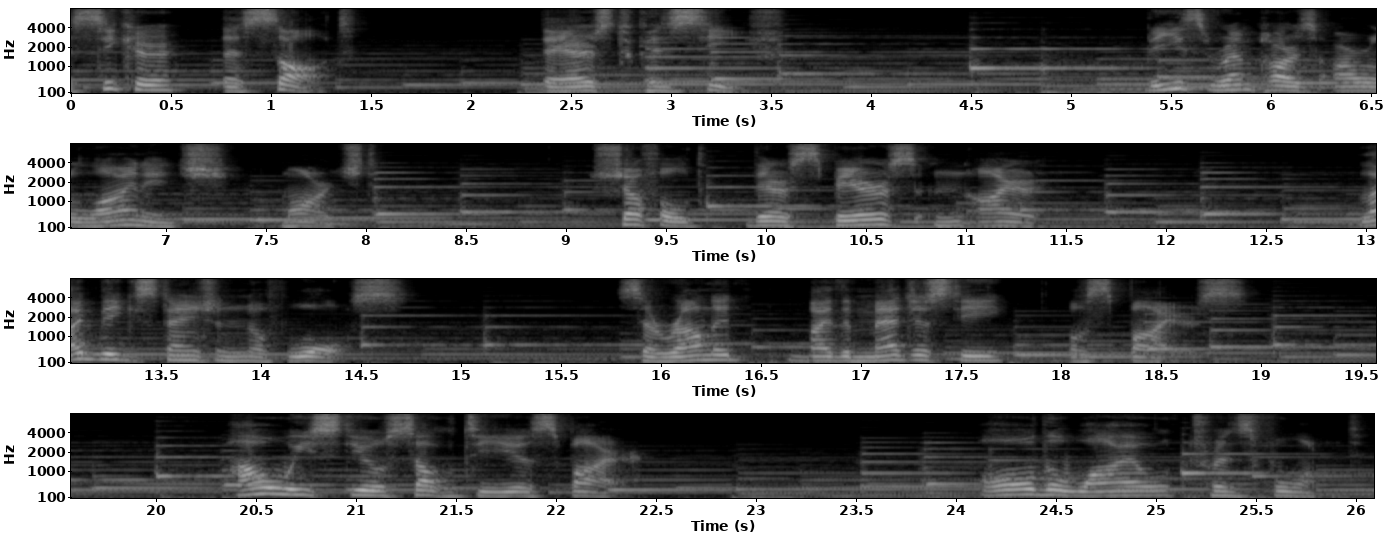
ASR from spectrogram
The seeker that sought dares to conceive. These ramparts our lineage marched, shuffled their spears and iron, like the extension of walls, surrounded by the majesty of spires. How we still subtlety aspire, all the while transformed.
